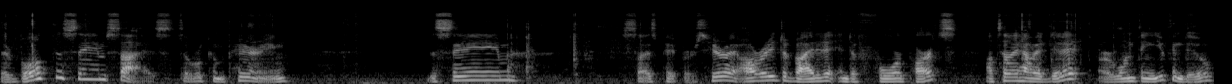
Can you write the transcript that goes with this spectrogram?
They're both the same size, so we're comparing the same size papers. Here I already divided it into four parts. I'll tell you how I did it, or one thing you can do.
